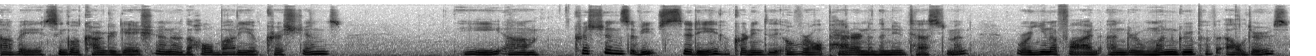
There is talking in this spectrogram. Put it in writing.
of a single congregation or the whole body of Christians. The um, Christians of each city, according to the overall pattern of the New Testament, were unified under one group of elders.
